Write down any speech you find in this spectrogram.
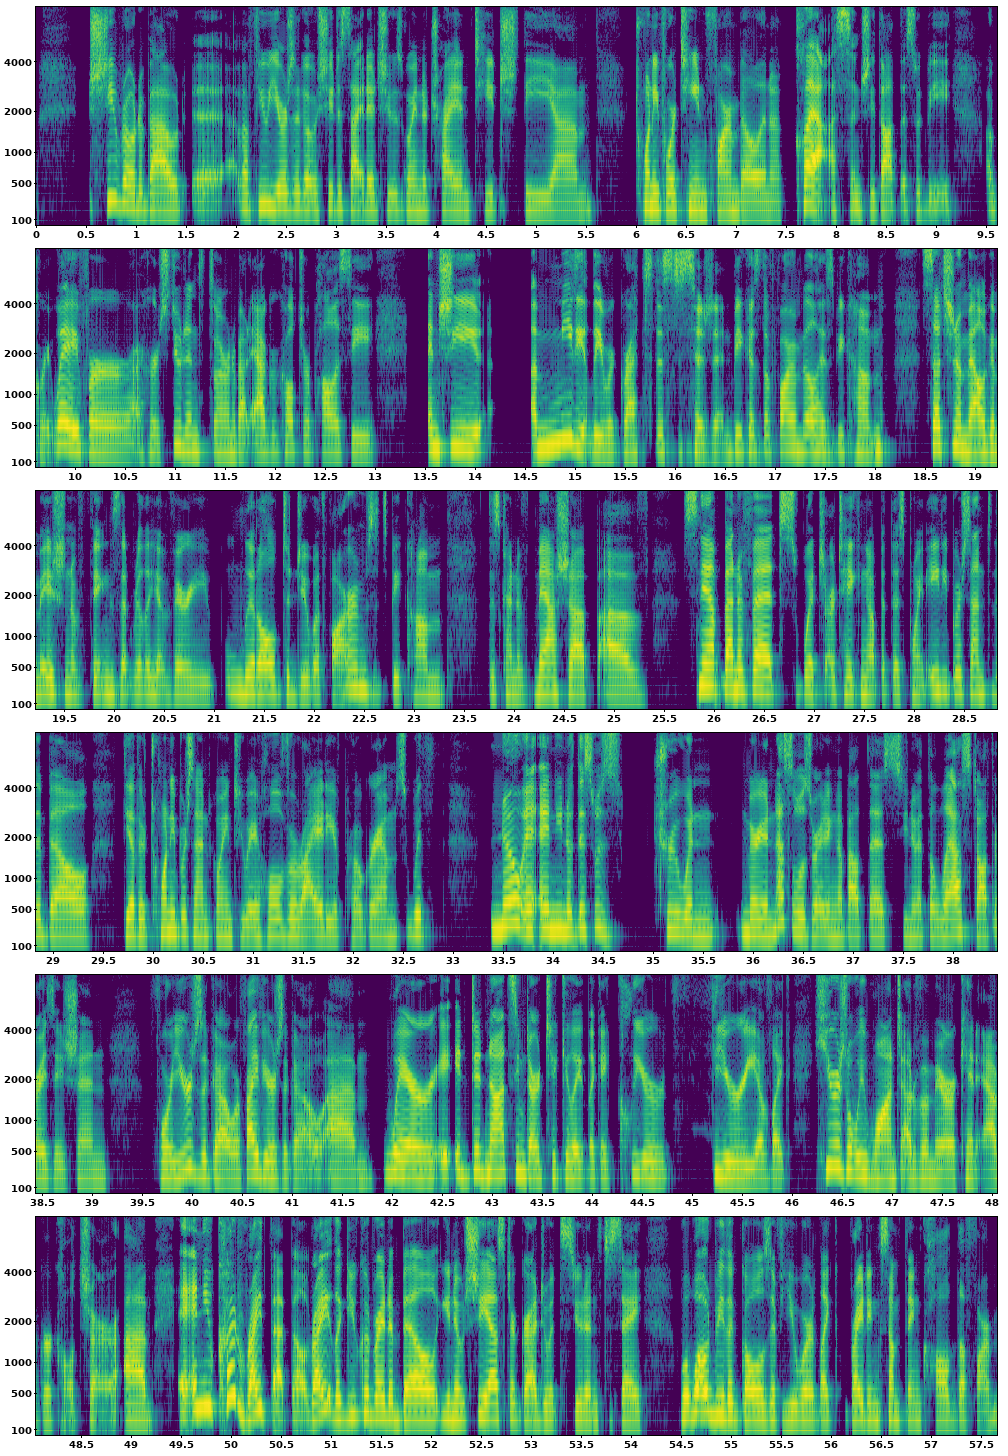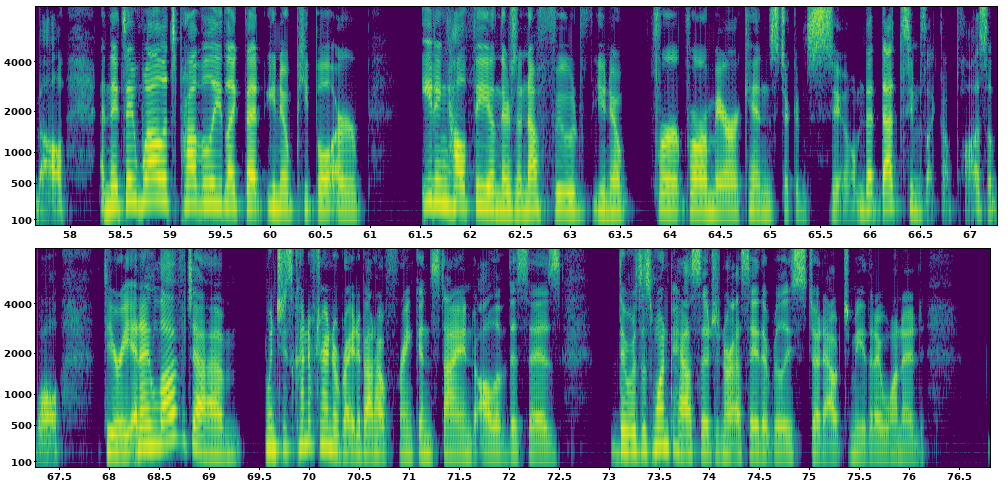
She wrote about uh, a few years ago, she decided she was going to try and teach the um, 2014 Farm Bill in a class. And she thought this would be a great way for her students to learn about agriculture policy. And she immediately regrets this decision because the Farm Bill has become such an amalgamation of things that really have very little to do with farms. It's become this kind of mashup of SNAP benefits, which are taking up at this point 80% of the bill, the other 20% going to a whole variety of programs with no, and, and you know, this was true when Marion Nestle was writing about this, you know, at the last authorization four years ago or five years ago, um, where it, it did not seem to articulate like a clear theory of like here's what we want out of american agriculture. Um, and you could write that bill right? Like you could write a bill you know she asked her graduate students to say well what would be the goals if you were like writing something called the farm bill? And they'd say well it's probably like that you know people are eating healthy and there's enough food you know for for americans to consume. That that seems like a plausible theory. And i loved um, when she's kind of trying to write about how frankenstein all of this is there was this one passage in her essay that really stood out to me that I wanted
